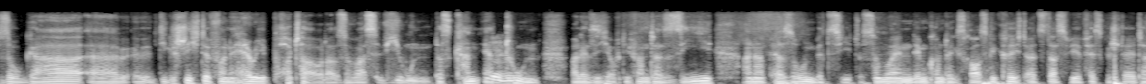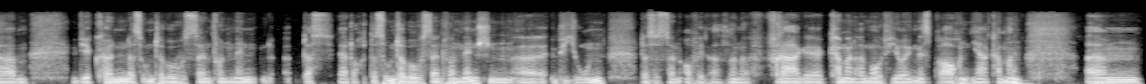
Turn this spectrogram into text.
sogar äh, die Geschichte von Harry Potter oder sowas viewen. Das kann er mhm. tun, weil er sich auf die Fantasie einer Person bezieht. Das haben wir in dem Kontext rausgekriegt, als dass wir festgestellt haben, wir können das Unterbewusstsein von Menschen, das, ja doch, das Unterbewusstsein von Menschen äh, viewen. Das ist dann auch wieder so eine Frage, kann man Remote Viewing missbrauchen? Ja, kann man. Ähm,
